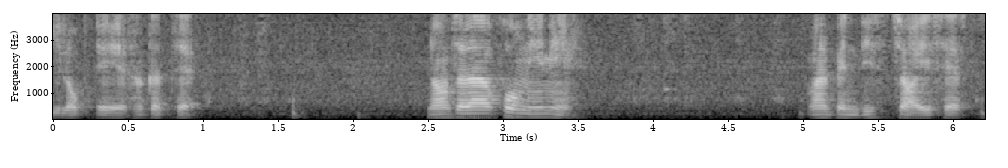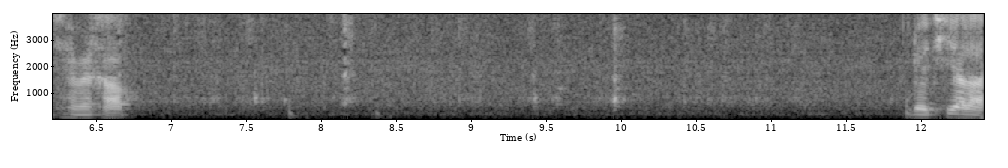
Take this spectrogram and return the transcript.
e ลบ a เท่ากับเจ็ดน้องจะได้พวกนี้นี่ มันเป็น disjoint set ใช่ไหมครับโดยที่อะไร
